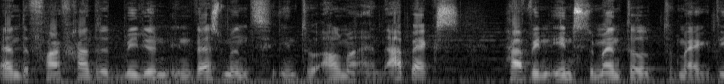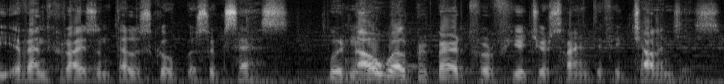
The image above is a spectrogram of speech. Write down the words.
and the 500 million investment into ALMA and APEX have been instrumental to make the Event Horizon Telescope a success. We're now well prepared for future scientific challenges.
